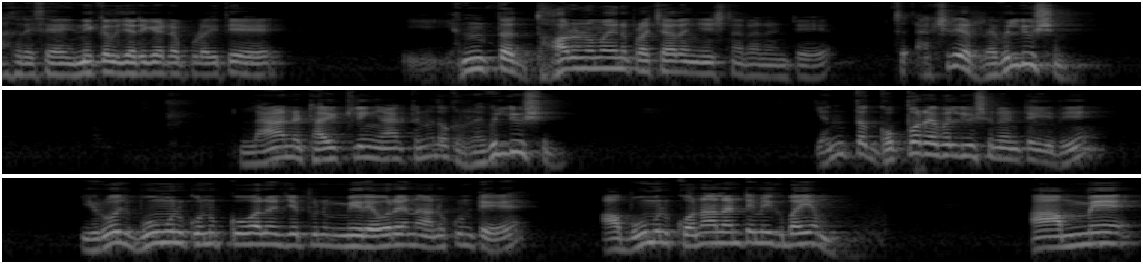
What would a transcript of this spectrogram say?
అసలు ఎన్నికలు జరిగేటప్పుడు అయితే ఎంత దారుణమైన ప్రచారం చేసినారనంటే actually revolution land titling act అనేది ఒక రెవల్యూషన్ ఎంత గొప్ప రెవల్యూషన్ అంటే ఇది. ఈరోజు భూములు కొనుక్కోవాలని చెప్పి మీరు ఎవరైనా అనుకుంటే ఆ భూములు కొనాలంటే మీకు భయం. ఆ అమ్మే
